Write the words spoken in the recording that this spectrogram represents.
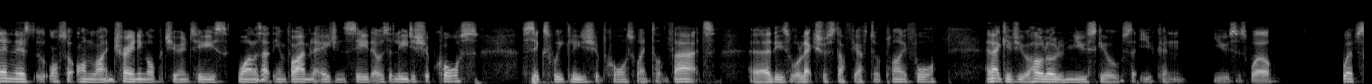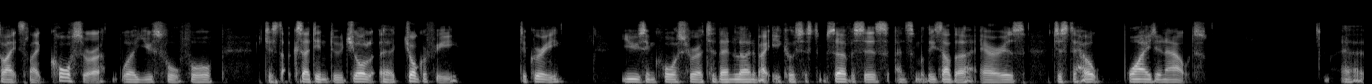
then there's also online training opportunities. While I was at the Environment Agency, there was a leadership course, six week leadership course went on that. Uh, these were all extra stuff you have to apply for. And that gives you a whole load of new skills that you can use as well. Websites like Coursera were useful for just because I didn't do a, a geography degree using Coursera to then learn about ecosystem services and some of these other areas just to help widen out uh,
